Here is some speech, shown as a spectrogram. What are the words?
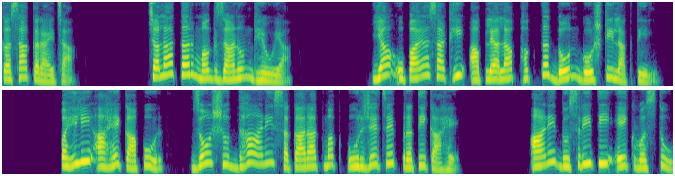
कसा करायचा? चला तर मग जाणून घेऊया. या उपायासाठी आपल्याला फक्त दोन गोष्टी लागतील. पहिली आहे कापूर जो शुद्ध आणि सकारात्मक ऊर्जेचे प्रतीक आहे. आणि दुसरी ती एक वस्तू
